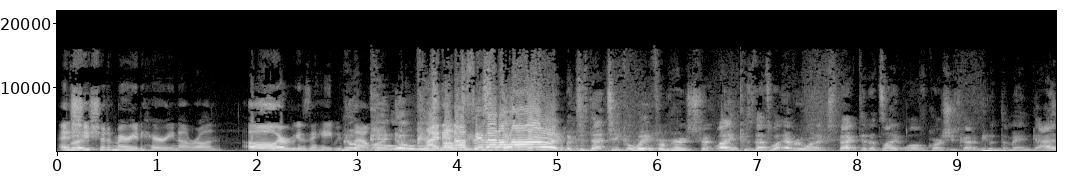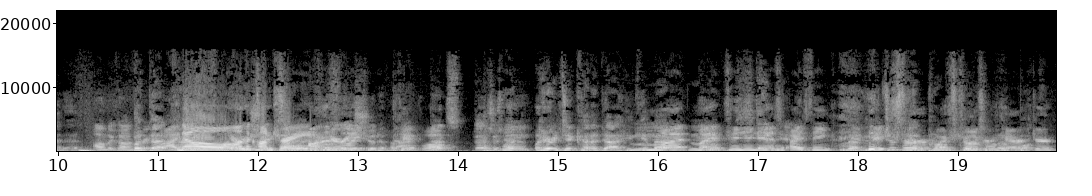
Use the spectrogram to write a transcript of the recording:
And But- she should have married Harry, not Ron. Oh, everybody's gonna hate me for that one. know, 'cause I did was not say that aloud. But does that take away from her strength? Like, because that's what everyone expected. It's like, well, of course she's got to be with the main guy then. On the contrary, But that- I No, think on Harry the should have contrary. Harry should have died. okay, well- that's that's just me. Well, Harry did kind of die. He came my back. my opinion is, I think it makes her a stronger someone in a book.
